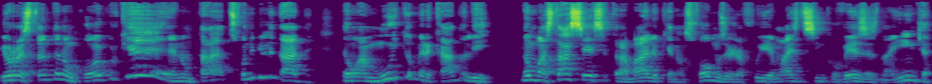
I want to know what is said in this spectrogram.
e o restante não come porque não está disponibilidade. Então há muito mercado ali. Não bastasse esse trabalho que nós fomos, eu já fui mais de cinco vezes na Índia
